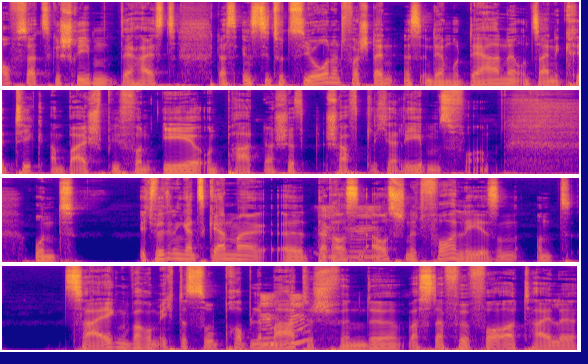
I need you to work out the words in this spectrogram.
Aufsatz geschrieben, der heißt Das Institutionenverständnis in der Moderne und seine Kritik am Beispiel von Ehe und partnerschaftlicher Lebensform. Und ich würde Ihnen ganz gern mal äh, daraus einen Mhm. Ausschnitt vorlesen und zeigen, warum ich das so problematisch finde, was da für Vorurteile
